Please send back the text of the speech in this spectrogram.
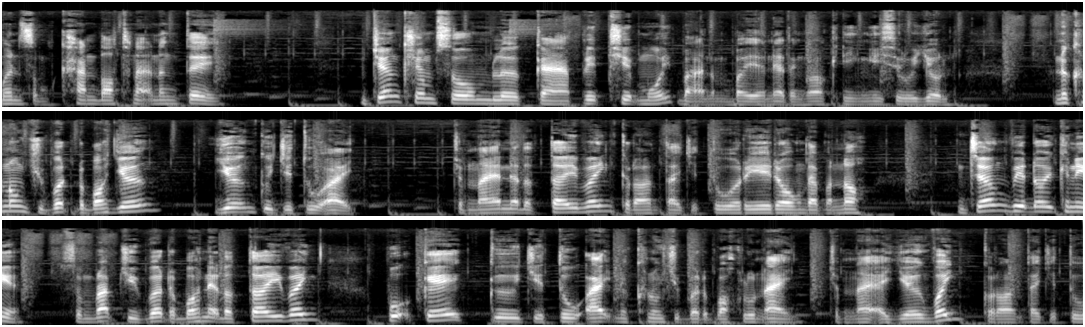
មិនសំខាន់ដល់ថ្នាក់នឹងទេអញ្ចឹងខ្ញុំសូមលើកការប្រៀបធៀបមួយបាទដើម្បីឲ្យអ្នកទាំងអស់គ្នាងាយស្រួលយល់នៅក្នុងជីវិតរបស់យើង យើងគឺជាតួឯកចំណែកអ្នកដតីវិញគ្រាន់តែជាតួរាយរងតែប៉ុណ្ណោះអញ្ចឹងវាដូចគ្នាសម្រាប់ជីវិតរបស់អ្នកដតីវិញពួកគេគឺជាតួឯកនៅក្នុងជីវិតរបស់ខ្លួនឯងចំណែកឯយើងវិញគ្រាន់តែជាតួ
